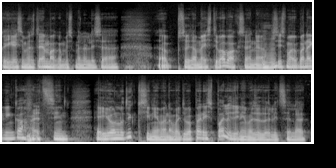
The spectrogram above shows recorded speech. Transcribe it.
kõige esimese teemaga, mis meil oli see Sõidame Eesti vabaks, onju mm, -hmm. siis ma juba nägin ka, et siin ei olnud üks inimene, vaid juba päris paljud inimesed olid selle, et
